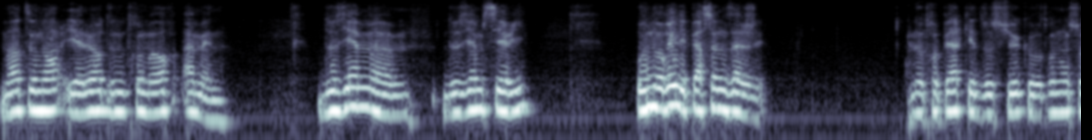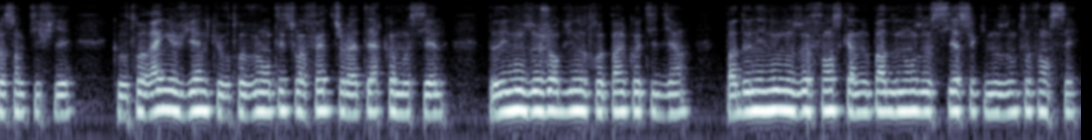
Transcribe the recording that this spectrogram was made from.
maintenant et à l'heure de notre mort. Amen. Deuxième, euh, série, honorer les personnes âgées. Notre Père qui es aux cieux, que votre nom soit sanctifié, que votre règne vienne, que votre volonté soit faite sur la terre comme au ciel. Donnez-nous aujourd'hui notre pain quotidien. Pardonnez-nous nos offenses, car nous pardonnons aussi à ceux qui nous ont offensés.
